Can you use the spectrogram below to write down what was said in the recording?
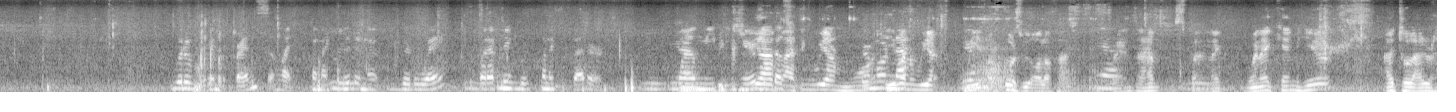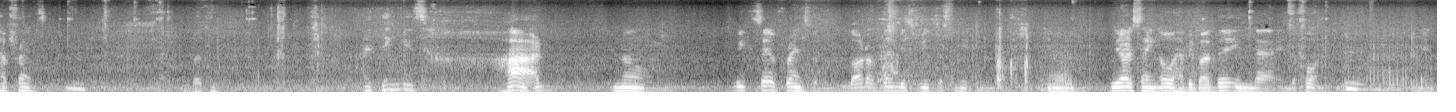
would have been friends and like connected in a good way, but I think mm-hmm. we're connected better mm-hmm. while meeting because here we have, because I think we are more, more even nat- we are, we, we're- of course we all of us Yeah. friends. I have spent like when I came here, I told I don't have friends, Mm. but I think it's hard. you know, we say friends, but a lot of them is we just meet in, in we are saying oh happy birthday in the in the phone. Mm. I mean,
